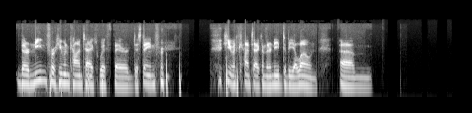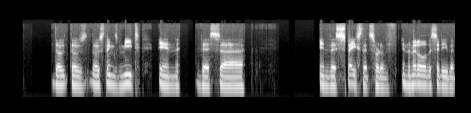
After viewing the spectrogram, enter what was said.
their need for human contact with their disdain for human contact and their need to be alone um, those those those things meet in this uh, in this space that's sort of in the middle of the city, but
